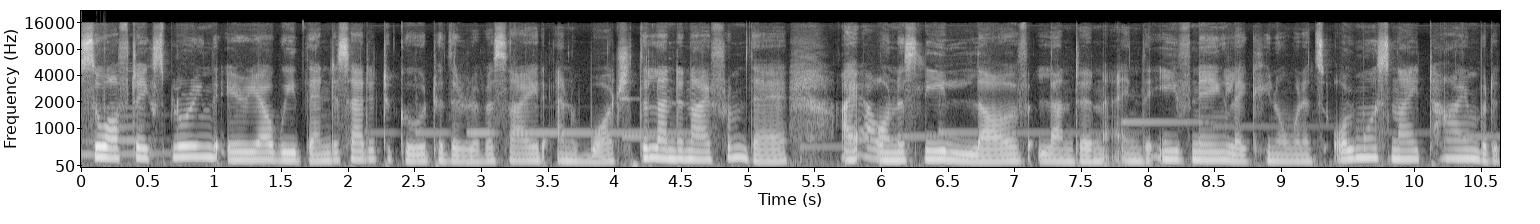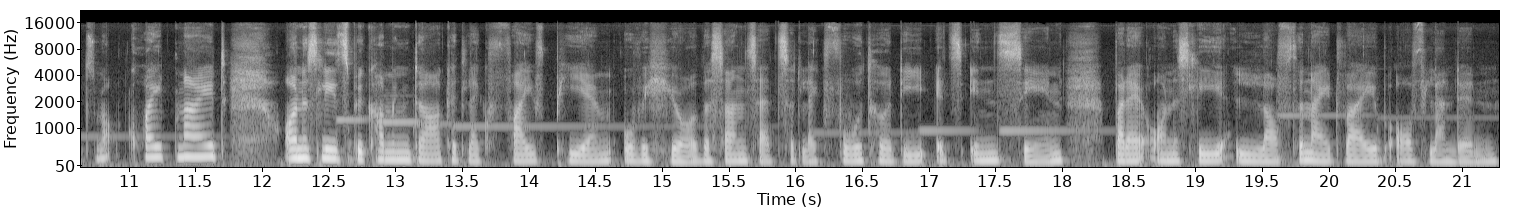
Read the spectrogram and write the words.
So, after exploring the area, we then decided to go to the riverside and watch the London Eye from there. I honestly love London in the evening, like you know, when it's almost night time, but it's not quite night. Honestly, it's becoming dark at like 5 p.m. over here. The sun sets at like 4:30. It's insane, but I honestly love the night vibe of London.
